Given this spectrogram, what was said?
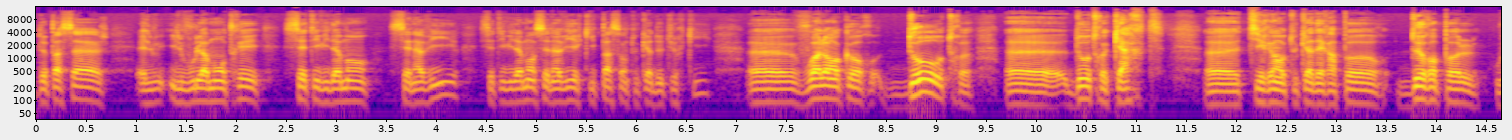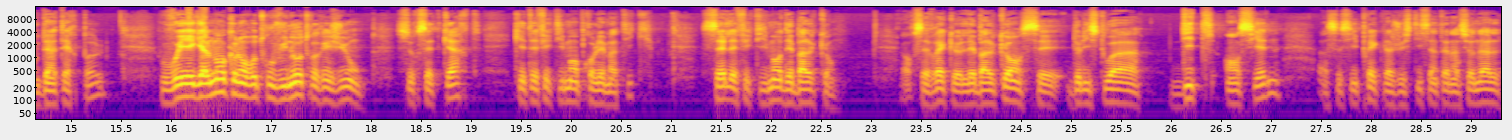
de passage, il vous l'a montré, c'est évidemment ces navires, c'est évidemment ces navires qui passent en tout cas de Turquie. Euh, voilà encore d'autres euh, cartes tirées en tout cas des rapports d'Europol ou d'Interpol. Vous voyez également que l'on retrouve une autre région sur cette carte qui est effectivement problématique, celle effectivement des Balkans. Alors c'est vrai que les Balkans, c'est de l'histoire dite ancienne, à ceci près que la justice internationale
